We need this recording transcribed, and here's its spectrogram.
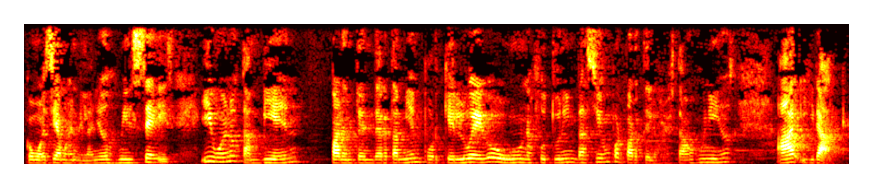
como decíamos en el año 2006, y bueno, también para entender también por qué luego hubo una futura invasión por parte de los Estados Unidos a Irak.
